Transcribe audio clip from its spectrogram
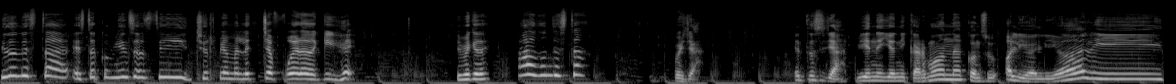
¿Y dónde está? Esto comienza así. Churpia me la echa fuera de aquí. Y me quedé, ¡ah! ¿Dónde está? Pues ya. Entonces ya, viene Johnny Carmona con su oli oli oli.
